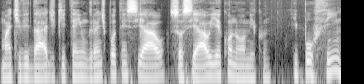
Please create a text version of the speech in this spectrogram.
uma atividade que tem um grande potencial social e econômico. E por fim,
